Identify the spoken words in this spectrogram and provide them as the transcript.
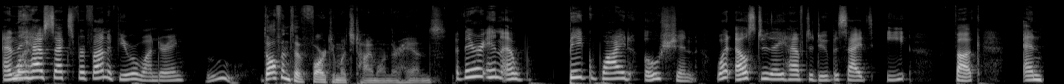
And they have sex for fun if you were wondering. Ooh. Dolphins have far too much time on their hands. They're in a big wide ocean. What else do they have to do besides eat, fuck, and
